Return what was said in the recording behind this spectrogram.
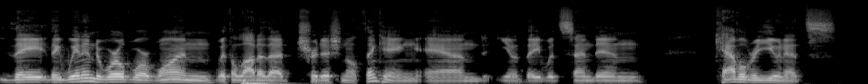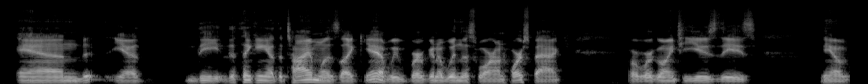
they they went into World War One with a lot of that traditional thinking, and you know they would send in cavalry units, and you know the the thinking at the time was like, yeah, we, we're going to win this war on horseback, or we're going to use these, you know,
